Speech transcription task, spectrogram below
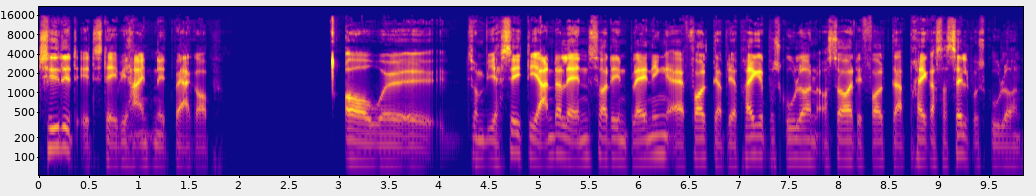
tidligt et stay behind-netværk op. Og øh, som vi har set i andre lande, så er det en blanding af folk, der bliver prikket på skulderen, og så er det folk, der prikker sig selv på skulderen.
